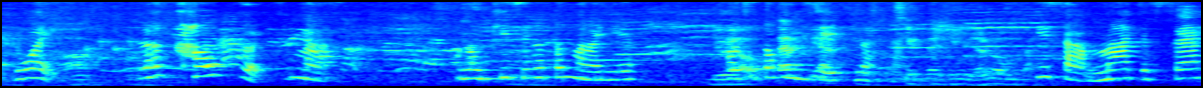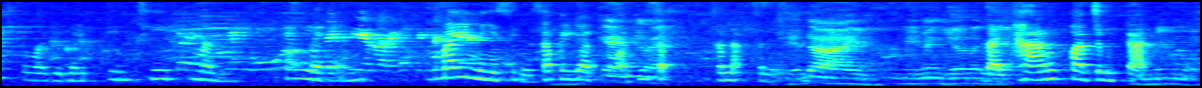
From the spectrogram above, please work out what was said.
กด้วย แล้วเขาเกิดขึ้นมา คุณลองคิดซิว่าต้นไม้เนี้ยเขาจะต้องมีเซฟไหนนะสิบนาทีเดี๋ยวลงไปที่สามารถจะแทรกตัวอยู่ในพื้นที่ที่มันแห้งแล้งไม่มีสิ่งทรัพยากรที่จะสนับสนุนเสียดายมีนั่งเยอะแล้วหลายครั้งความจำกัดไม่หมด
